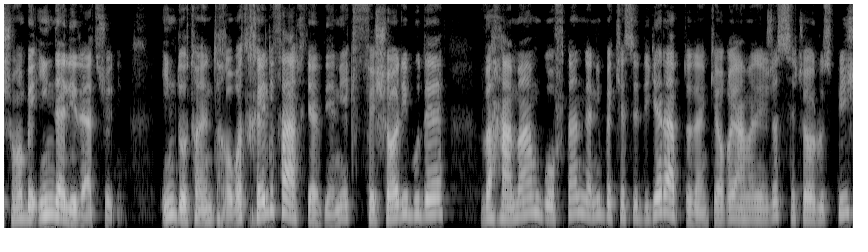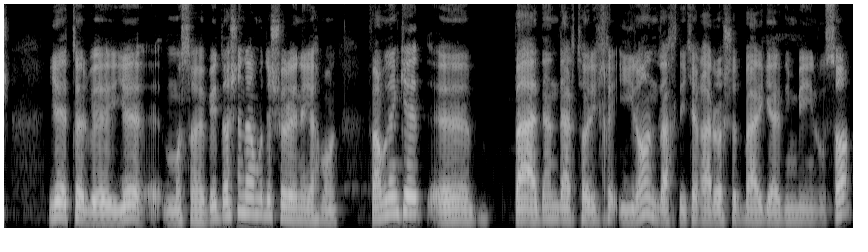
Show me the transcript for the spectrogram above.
شما به این دلیل رد شدین. این دوتا انتخابات خیلی فرق کرد. یعنی یک فشاری بوده و همه هم گفتن یعنی به کسی دیگه ربط دادن که آقای احمدی نژاد سه چهار روز پیش یه یه مصاحبه داشتن در مورد شورای نگهبان. فرمودن که بعدا در تاریخ ایران وقتی که قرار شد برگردیم به این روسا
